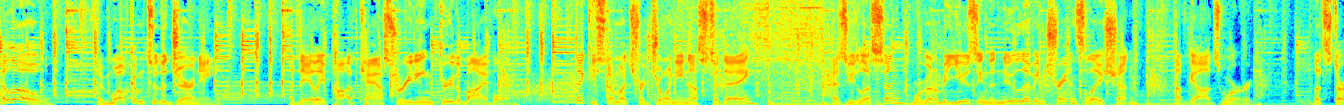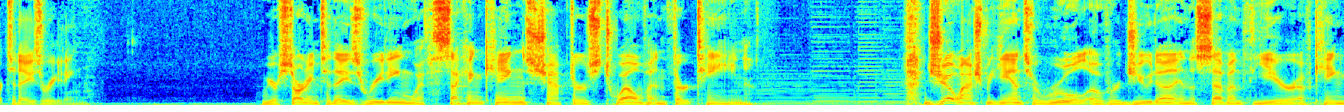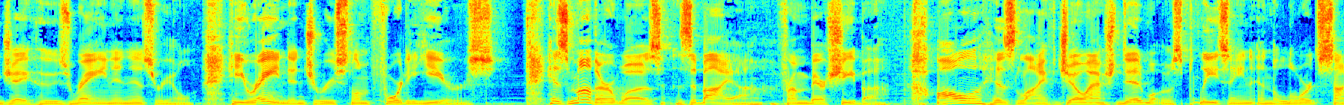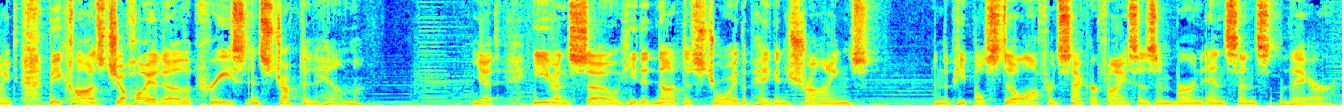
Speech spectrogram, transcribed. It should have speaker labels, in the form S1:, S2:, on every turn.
S1: Hello, and welcome to The Journey, a daily podcast reading through the Bible. Thank you so much for joining us today. As you listen, we're going to be using the New Living Translation of God's Word. Let's start today's reading. We are starting today's reading with 2 Kings chapters 12 and 13. Joash began to rule over Judah in the seventh year of King Jehu's reign in Israel. He reigned in Jerusalem forty years. His mother was Zibiah from Beersheba. All his life, Joash did what was pleasing in the Lord's sight because Jehoiada the priest instructed him. Yet, even so, he did not destroy the pagan shrines and the people still offered sacrifices and burned incense there.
